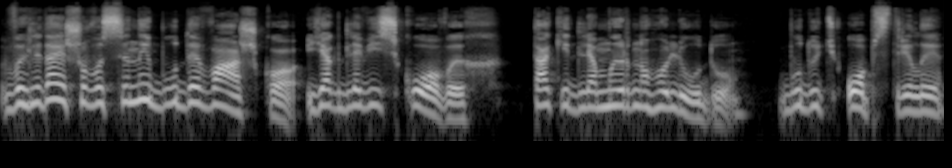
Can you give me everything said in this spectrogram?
Виглядає, що восени буде важко як для військових, так і для мирного люду. Будуть обстріли,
